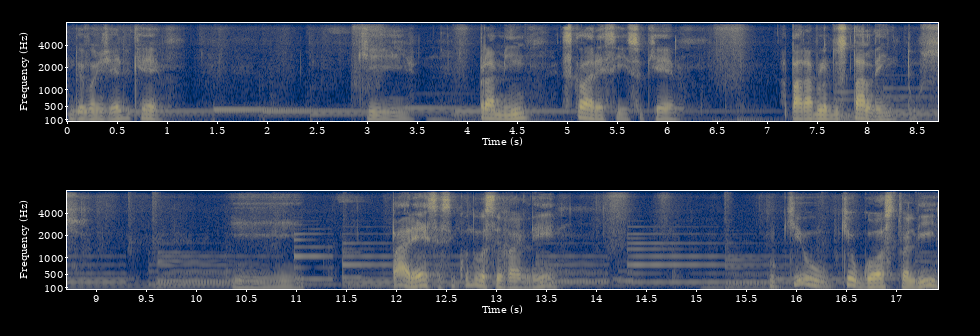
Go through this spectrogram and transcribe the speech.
do Evangelho que é. que, para mim, esclarece isso, que é a parábola dos talentos. E parece assim, quando você vai ler, o que eu, o que eu gosto ali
